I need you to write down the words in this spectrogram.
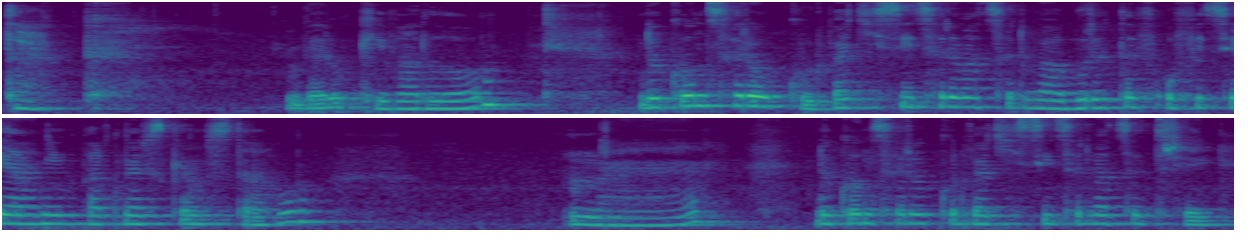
Tak, beru kivadlo. Do konce roku 2022 budete v oficiálním partnerském vztahu? Ne. Do konce roku 2023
